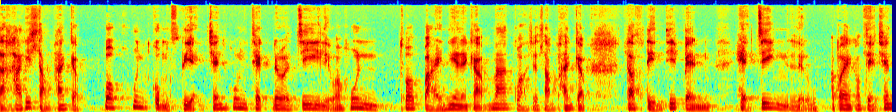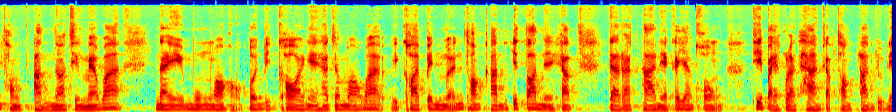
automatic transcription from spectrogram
ราคาที่สัมพันธ์กับพวกหุ้นกลุ่มเสี่ยง เช่นหุ้นเทคโนโลยีหรือว่าหุ้นทั่วไปเนี่ยนะครับมากกว่าจะสัมพันธ์กับทรัพย์สินที่เป็น hedging หรือประกันความเสี่ยงเช่นทองคำเนาะถึงแม้ว่าในมุมมองของคนบิตคอยเนี่ยครับจะมองว่าบิตคอยเป็นเหมือนทองคำดิจิตอลเนี่ยครับแต่ราคาเนี่ยก็ยังคงที่ไปคนละทางกับทองคำอยู่ใน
